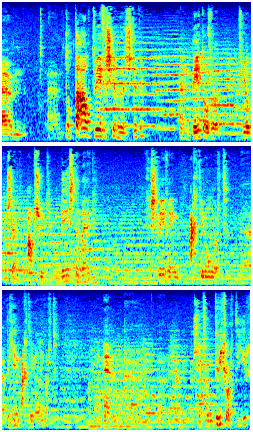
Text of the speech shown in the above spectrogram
Um, um, totaal twee verschillende stukken. Een Beethoven vioolconcert, absoluut meesterwerk. Geschreven in 1800, uh, begin 1800. En um, een, een, stuk van drie kwartier,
